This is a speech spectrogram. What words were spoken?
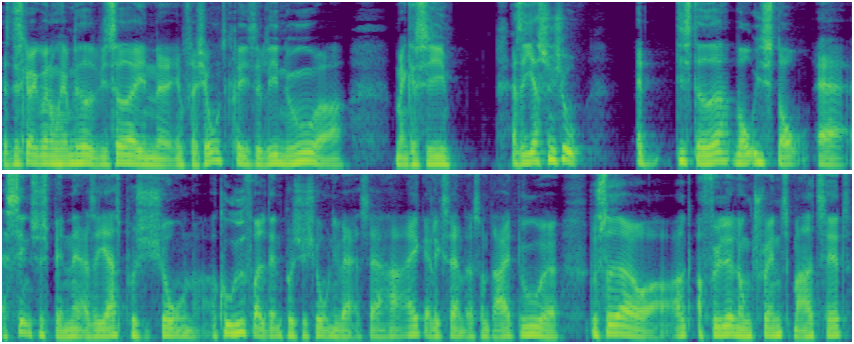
altså det skal jo ikke være nogen hemmelighed, vi sidder i en øh, inflationskrise lige nu, og man kan sige, altså jeg synes jo, at de steder, hvor I står, er, er sindssygt spændende. Altså jeres position, og kunne udfolde den position, I hver sær har, ikke? Alexander, som dig, du, øh, du sidder jo og, og følger nogle trends meget tæt.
